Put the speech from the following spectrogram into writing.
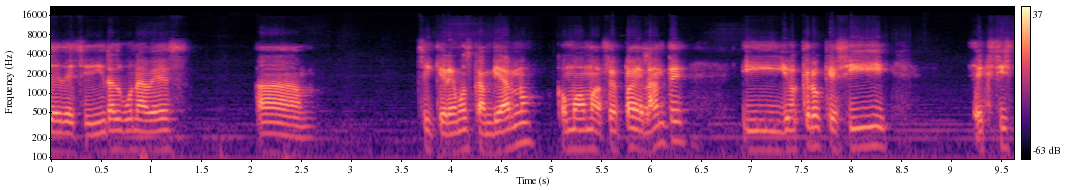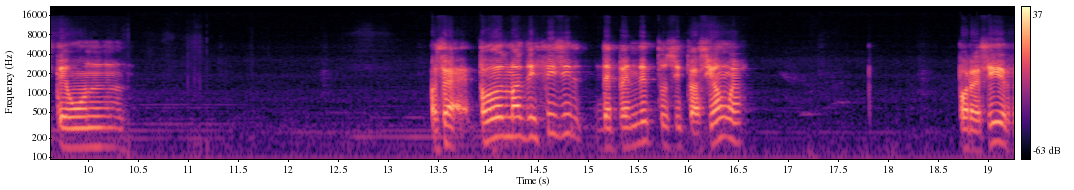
de decidir alguna vez si queremos cambiarnos, cómo vamos a hacer para adelante. Y yo creo que sí existe un... O sea, todo es más difícil, depende de tu situación, güey. Por decir,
